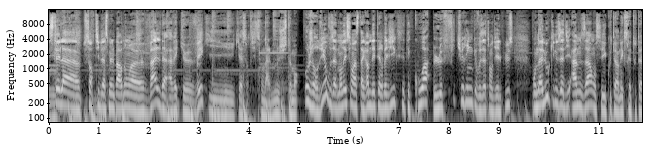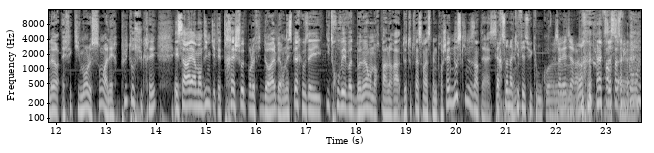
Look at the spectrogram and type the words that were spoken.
C'était la sortie de la semaine, pardon, euh, Vald avec euh, V qui, qui a sorti son album justement aujourd'hui. On vous a demandé sur Instagram d'Ether Belgique c'était quoi le featuring que vous attendiez le plus? On a Lou qui nous a dit Hamza, on s'est écouté un extrait tout à l'heure. Effectivement, le son a l'air plutôt sucré. Et Sarah et Amandine qui étaient très chaudes pour le feat d'Orel. Ben, on espère que vous allez y trouver votre bonheur. On en reparlera de toute façon la semaine prochaine. Nous, ce qui nous intéresse. Personne a qui kiffé Suicon quoi. J'allais dire, euh, force à Suicon.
